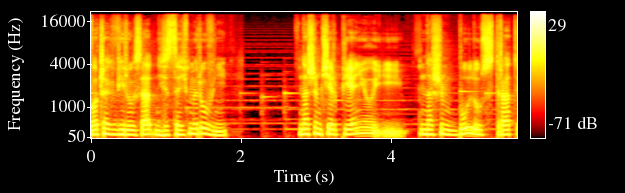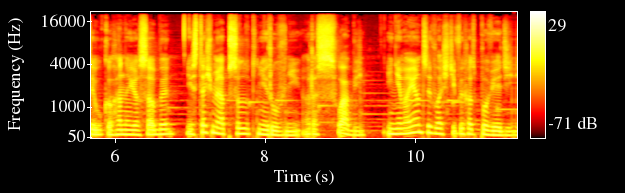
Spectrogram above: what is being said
w oczach wirusa jesteśmy równi. W naszym cierpieniu i w naszym bólu straty ukochanej osoby jesteśmy absolutnie równi oraz słabi i nie mający właściwych odpowiedzi.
